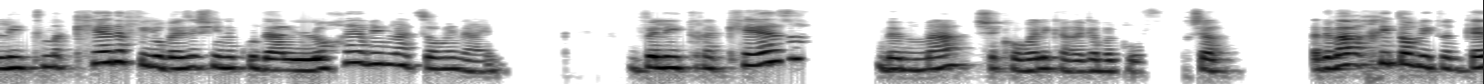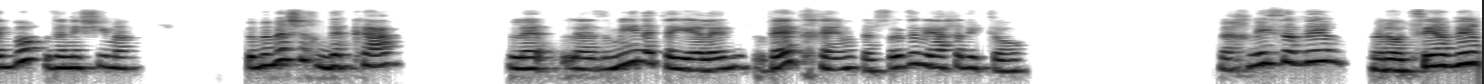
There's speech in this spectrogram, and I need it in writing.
להתמקד אפילו באיזושהי נקודה, לא חייבים לעצום עיניים, ולהתרכז במה שקורה לי כרגע בגוף. עכשיו, הדבר הכי טוב להתרכז בו זה נשימה. ובמשך דקה להזמין את הילד ואתכם, תעשו את זה ביחד איתו, להכניס אוויר ולהוציא אוויר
